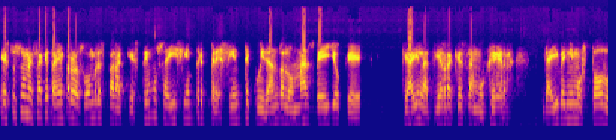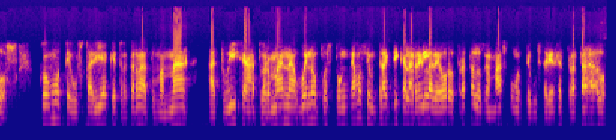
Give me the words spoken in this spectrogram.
esto es un mensaje también para los hombres para que estemos ahí siempre presente cuidando a lo más bello que, que hay en la tierra, que es la mujer. De ahí venimos todos. ¿Cómo te gustaría que trataran a tu mamá, a tu hija, a tu hermana? Bueno, pues pongamos en práctica la regla de oro. Trata a los demás como te gustaría ser tratado.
